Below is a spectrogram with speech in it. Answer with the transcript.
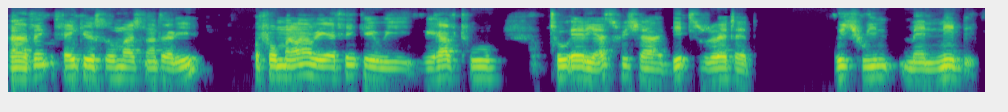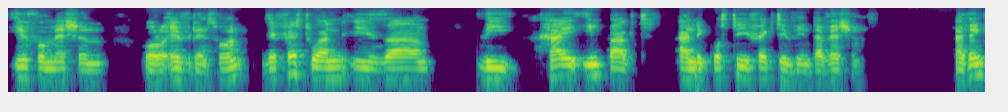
Uh, thank, thank you so much, Natalie. For Malawi, I think we we have two two areas which are a bit related, which we may need information or evidence on. The first one is um, the high impact and the cost effective interventions. I think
